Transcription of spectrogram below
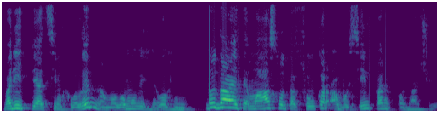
Варіть 5-7 хвилин на малому вогні. Додайте масло та цукор або сіль перед подачею.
